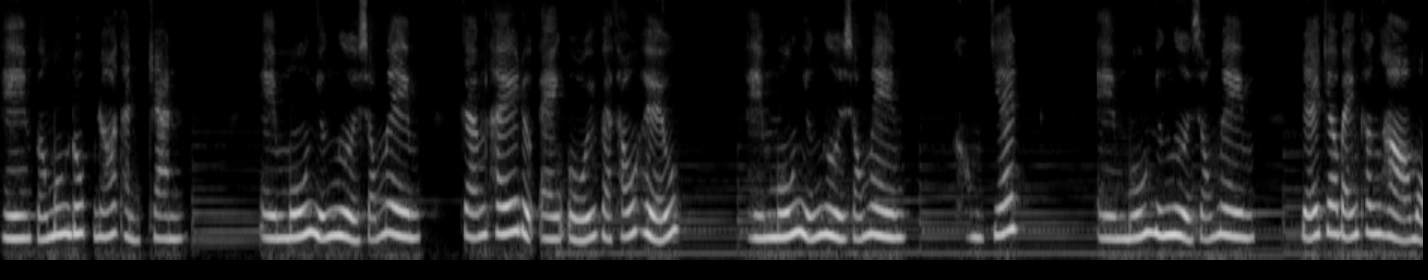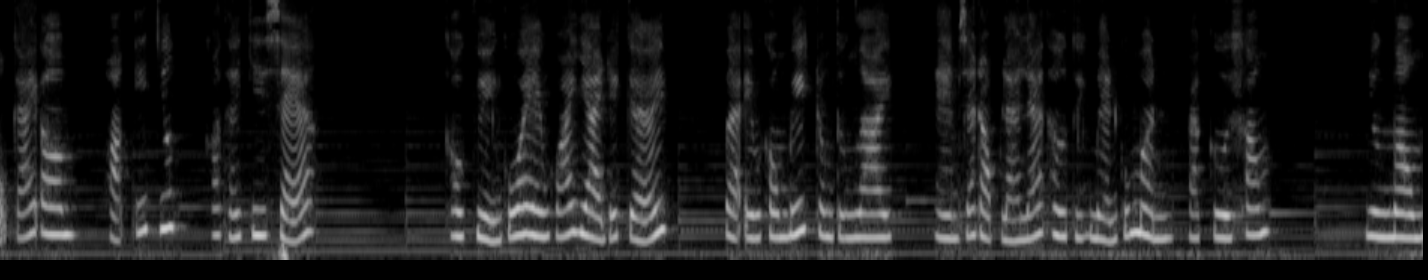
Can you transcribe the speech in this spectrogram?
em vẫn muốn đúc nó thành tranh em muốn những người sống em cảm thấy được an ủi và thấu hiểu. Em muốn những người sống em không chết. Em muốn những người sống em để cho bản thân họ một cái ôm hoặc ít nhất có thể chia sẻ. Câu chuyện của em quá dài để kể và em không biết trong tương lai em sẽ đọc lại lá thư tuyệt mệnh của mình và cười không. Nhưng mong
